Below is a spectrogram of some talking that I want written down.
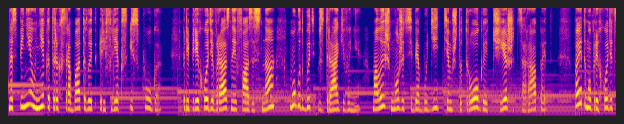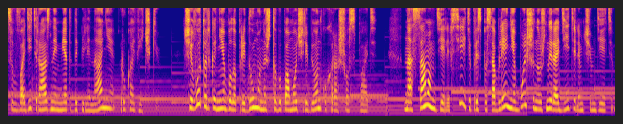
На спине у некоторых срабатывает рефлекс испуга. При переходе в разные фазы сна могут быть вздрагивания. Малыш может себя будить тем, что трогает, чешет, царапает. Поэтому приходится вводить разные методы пеленания, рукавички. Чего только не было придумано, чтобы помочь ребенку хорошо спать. На самом деле все эти приспособления больше нужны родителям, чем детям.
